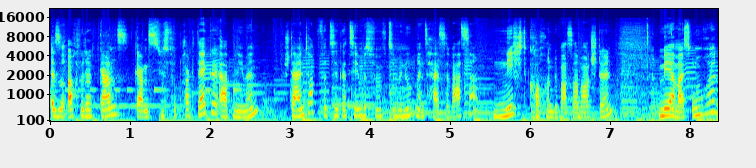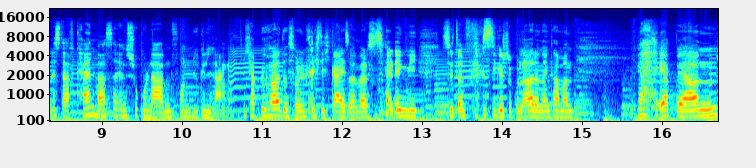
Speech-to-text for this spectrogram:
Also auch wieder ganz, ganz süß verpackt. Deckel abnehmen. Steintopf für ca. 10 bis 15 Minuten ins heiße Wasser, nicht kochende Wasserbad stellen. Mehrmals umrühren, es darf kein Wasser ins Schokoladenfondue gelangen. Ich habe gehört, das soll richtig geil sein, weil es ist halt irgendwie, es wird dann flüssige Schokolade und dann kann man ja, Erdbeeren,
